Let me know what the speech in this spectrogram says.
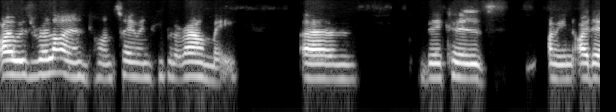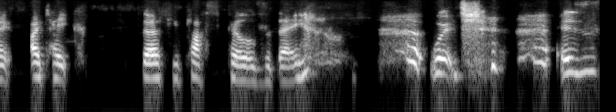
I was reliant on so many people around me. Um, because I mean I don't I take 30 plus pills a day which is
